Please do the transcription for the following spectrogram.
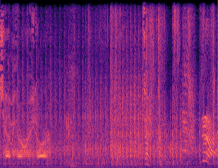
Jamming our radar.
